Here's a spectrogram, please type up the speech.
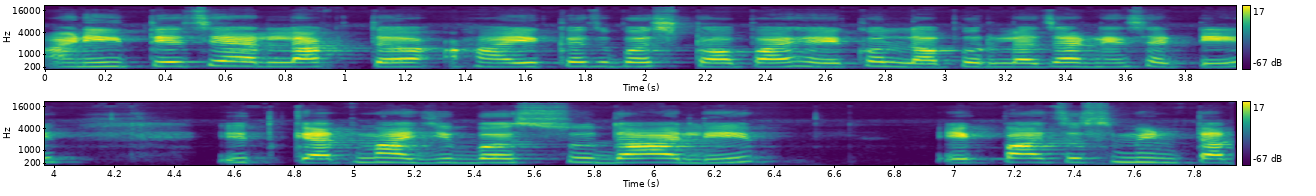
आणि इथेच यायला लागतं. हा एकच बस स्टॉप आहे कोल्हापूरला जाण्यासाठी. इतक्यात माझी बससुद्धा आली. एक पाचच मिनटात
